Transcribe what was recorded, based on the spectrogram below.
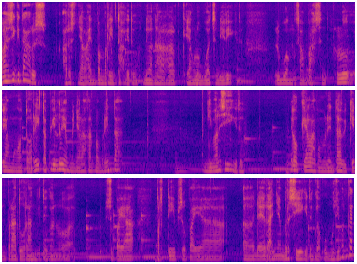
masa sih kita harus harus nyalain pemerintah gitu dengan hal-hal yang lo buat sendiri gitu. Lu buang sampah lu yang mengotori tapi lu yang menyalahkan pemerintah. Gimana sih gitu ya oke okay lah pemerintah bikin peraturan gitu kan supaya tertib supaya uh, daerahnya bersih gitu nggak kumuh. Cuman kan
